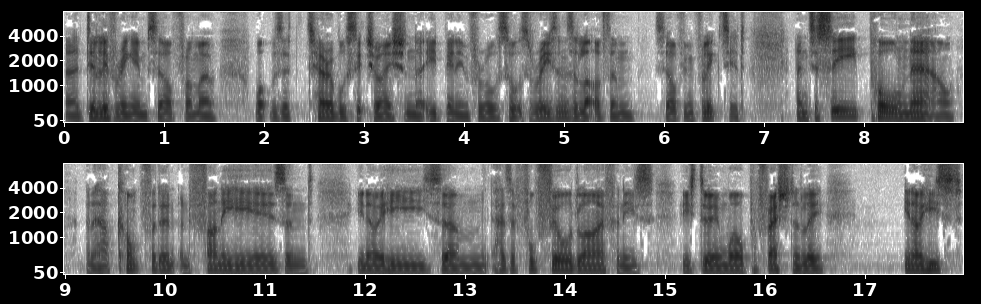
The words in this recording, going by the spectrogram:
uh, delivering himself from a what was a terrible situation that he'd been in for all sorts of reasons, a lot of them self-inflicted. And to see Paul now and how confident and funny he is, and you know he's um, has a fulfilled life and he's he's doing well professionally. You know he's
